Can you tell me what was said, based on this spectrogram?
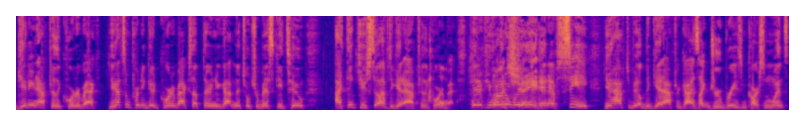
getting after the quarterback. You got some pretty good quarterbacks up there, and you got Mitchell Trubisky too. I think you still have to get after the quarterback. And if you want to win the NFC, you have to be able to get after guys like Drew Brees and Carson Wentz.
